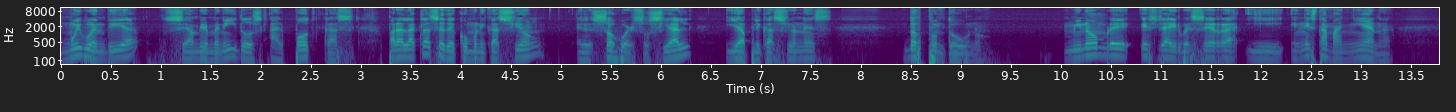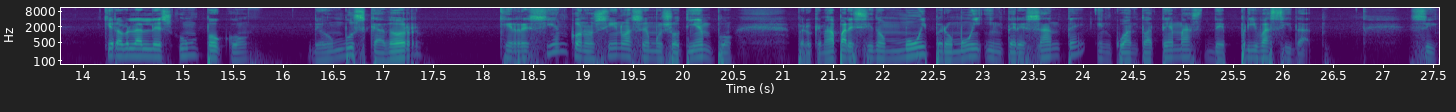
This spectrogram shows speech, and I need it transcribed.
Muy buen día, sean bienvenidos al podcast para la clase de comunicación, el software social y aplicaciones 2.1. Mi nombre es Jair Becerra y en esta mañana quiero hablarles un poco de un buscador que recién conocí no hace mucho tiempo, pero que me ha parecido muy pero muy interesante en cuanto a temas de privacidad. Sí,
